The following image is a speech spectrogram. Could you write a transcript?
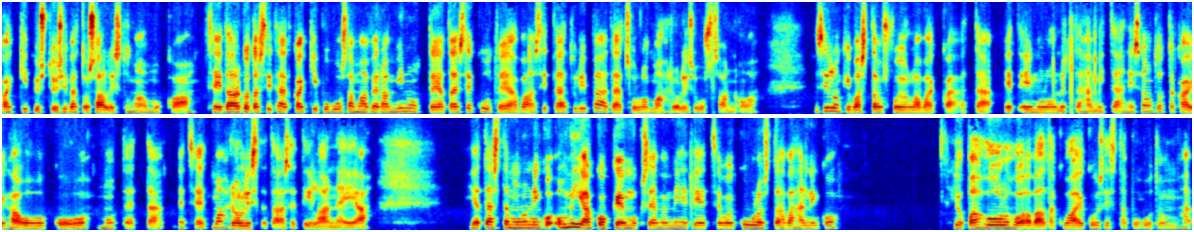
kaikki pystyisivät osallistumaan mukaan. Se ei tarkoita sitä, että kaikki puhuu saman verran minuutteja tai sekunteja, vaan sitä, että ylipäätään, että sulla on mahdollisuus sanoa. Ja silloinkin vastaus voi olla vaikka, että, että ei mulla ole nyt tähän mitään, niin se on totta kai ihan ok, mutta että, että se, että mahdollistetaan se tilanne. Ja, ja tästä mulla on niin omia kokemuksia. Mä mietin, että se voi kuulostaa vähän niin jopa holhoavalta, kun aikuisista puhutaan,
